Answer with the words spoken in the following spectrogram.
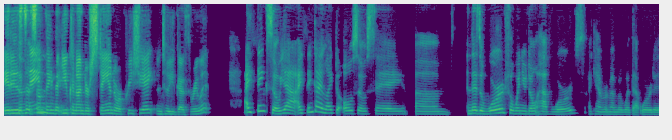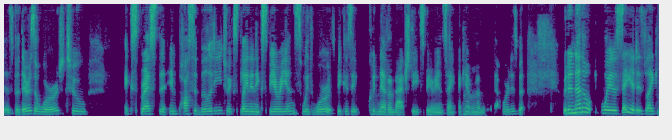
it isn't main something that you can understand or appreciate until you go through it. I think so. Yeah. I think I like to also say, um, and there's a word for when you don't have words. I can't remember what that word is, but there is a word to express the impossibility to explain an experience with words because it could Mhm. never match the experience. I, I can't Mhm. remember what that word is, but but Mhm. another way to say it is like,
